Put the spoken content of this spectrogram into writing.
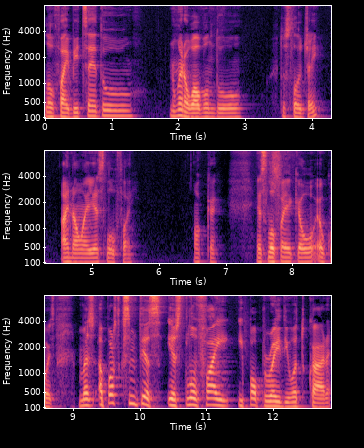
Lo-Fi Beats é do. Não era o álbum do. do Slow J? Ai não, é esse Lo-Fi. Ok. Esse Lo-Fi é que é o, é o coisa. Mas aposto que se metesse este Lo-Fi e Pop Radio a tocar,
